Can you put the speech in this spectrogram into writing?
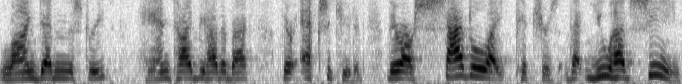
lying dead in the streets, hand tied behind their backs. They're executed. There are satellite pictures that you have seen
